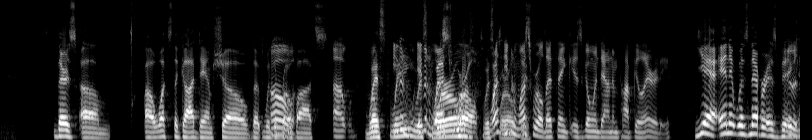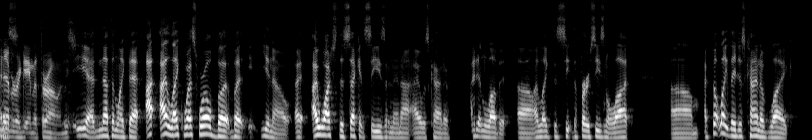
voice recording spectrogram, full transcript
There's um, uh, what's the goddamn show that with the Oh. robots? Uh, West even- Wing, even Westworld, Westworld. West, even yeah. Westworld, I think, is going down in popularity. Yeah, and it was never as big. It was as- never a Game of Thrones. Yeah, nothing like that. I, I like Westworld, but but you know, I, I watched the second season and I, I was kind of I didn't love it. Uh, I liked the se- the first season a lot. Um, I felt like they just kind of like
